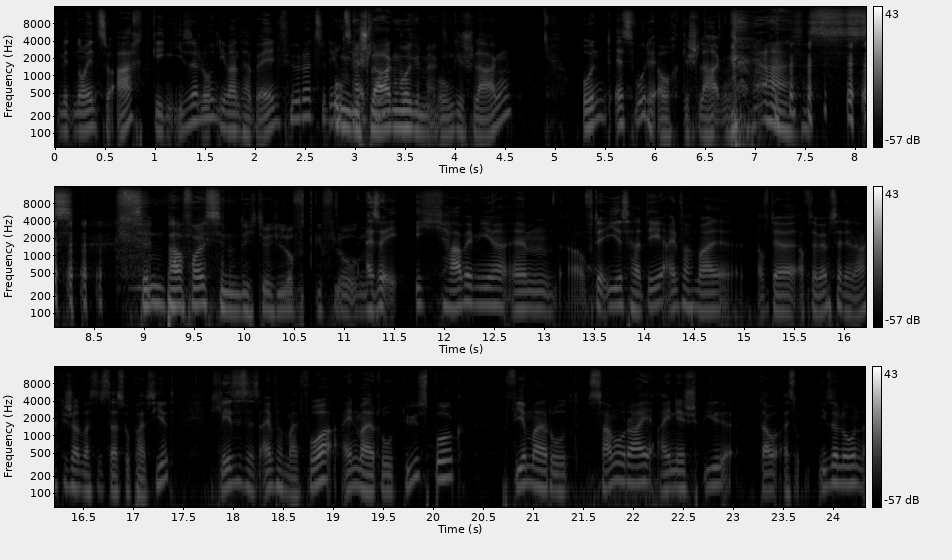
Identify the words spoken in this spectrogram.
mit 9 zu 8 gegen Iserlohn. Die waren Tabellenführer zu dem Ungeschlagen wohlgemerkt. Zeitpunkt. Ungeschlagen. Und es wurde auch geschlagen. Ja, es sind ein paar Fäustchen und dich durch die Luft geflogen. Also ich, ich habe mir ähm, auf der ISHD einfach mal auf der, auf der Webseite nachgeschaut, was ist da so passiert. Ich lese es jetzt einfach mal vor. Einmal Rot Duisburg, viermal Rot Samurai, eine Spieldauer, also Iserlohn,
